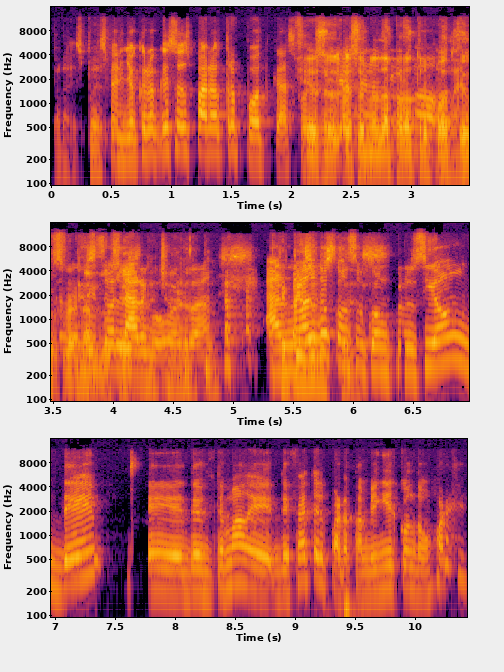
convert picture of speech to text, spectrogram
después. Pero yo creo que eso es para otro podcast. eso, eso nos da para otro podcast, Fernando. Eso largo, ¿verdad? Arnaldo con su conclusión de, eh, del tema de, de Fettel para también ir con don Jorge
